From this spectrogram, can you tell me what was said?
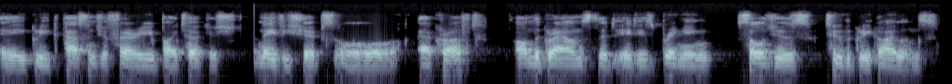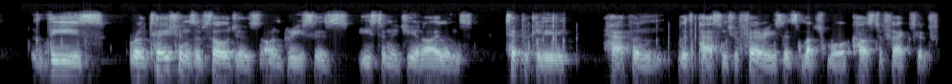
a Greek passenger ferry by Turkish Navy ships or aircraft on the grounds that it is bringing soldiers to the Greek islands. These rotations of soldiers on Greece's eastern Aegean islands typically happen with passenger ferries. It's much more cost effective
